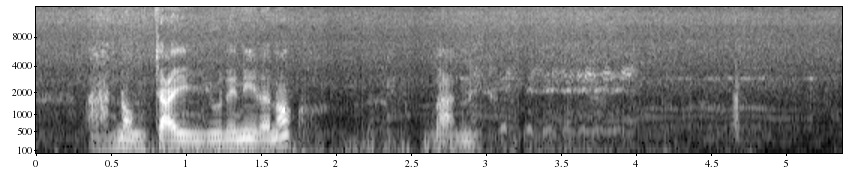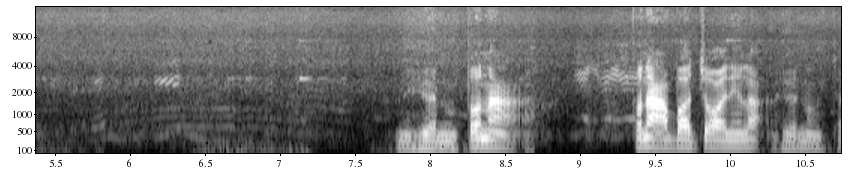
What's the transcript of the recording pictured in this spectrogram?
ำอ่าน้องใจอยู่ในนี้แล้วเนาะบ้านนี่นี่เฮือนต้นหน้าต้นหน้าบ่าวจอยนี่ละเฮือนน่องใจ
